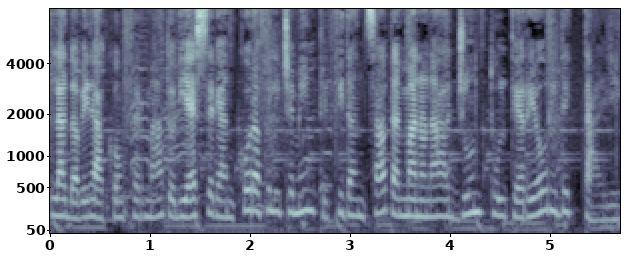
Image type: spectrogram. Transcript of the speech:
La Davina ha confermato di essere ancora felicemente fidanzata ma non ha aggiunto ulteriori dettagli.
